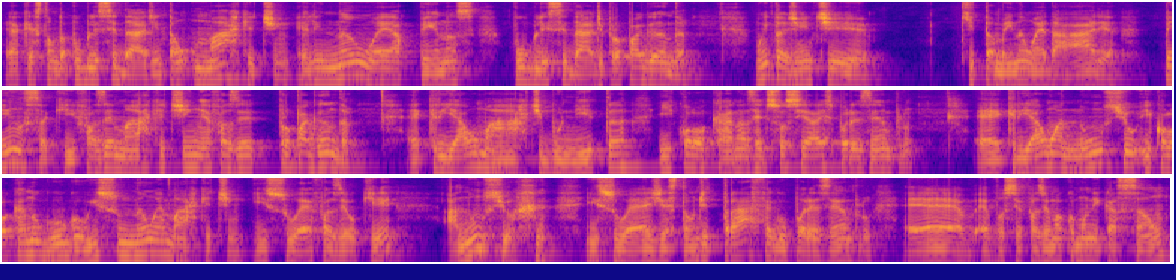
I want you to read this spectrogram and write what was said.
é a questão da publicidade. Então, o marketing, ele não é apenas publicidade e propaganda. Muita gente que também não é da área pensa que fazer marketing é fazer propaganda, é criar uma arte bonita e colocar nas redes sociais, por exemplo, é criar um anúncio e colocar no Google. Isso não é marketing, isso é fazer o quê? Anúncio. Isso é gestão de tráfego, por exemplo. É, é você fazer uma comunicação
